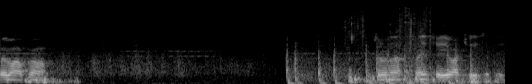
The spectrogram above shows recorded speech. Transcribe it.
Foi mal, foi mal. Entrou na frente aí, eu atirei isso aqui.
